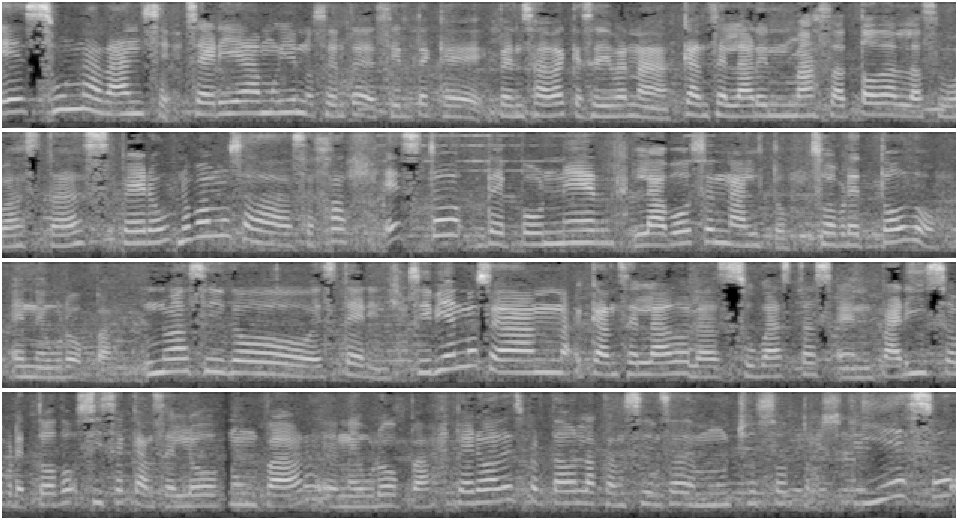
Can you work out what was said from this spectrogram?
Es un avance. Sería muy inocente decirte que pensaba que se iban a cancelar en masa todas las subastas, pero no vamos a cejar. Esto de poner la voz en alto, sobre todo en Europa, no ha sido estéril. Si bien no se han cancelado las subastas en París, sobre todo, sí se canceló un par en Europa, pero ha despertado la conciencia de muchos otros. Y eso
